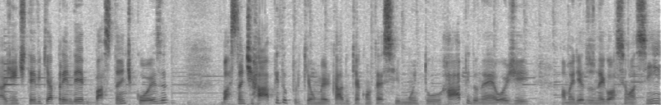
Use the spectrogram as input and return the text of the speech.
a gente teve que aprender bastante coisa, bastante rápido, porque é um mercado que acontece muito rápido, né? Hoje a maioria dos negócios são assim,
